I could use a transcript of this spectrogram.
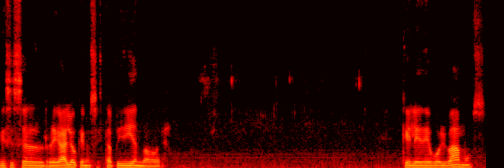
Ese es el regalo que nos está pidiendo ahora. Que le devolvamos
